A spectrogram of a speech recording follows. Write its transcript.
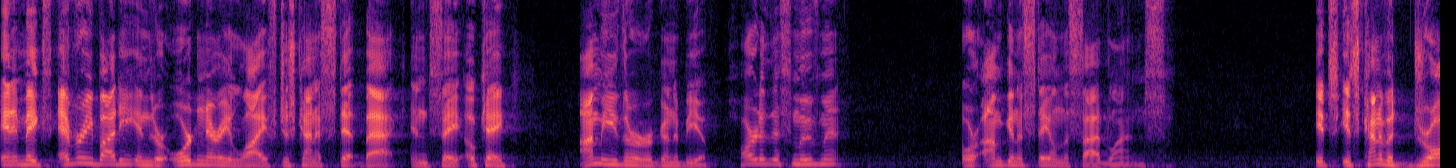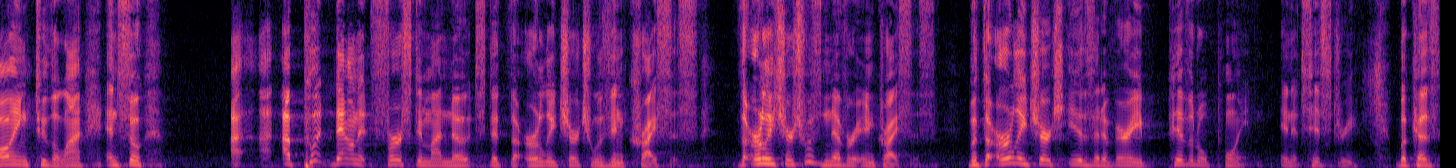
And it makes everybody in their ordinary life just kind of step back and say, okay, I'm either going to be a part of this movement or I'm going to stay on the sidelines. It's, it's kind of a drawing to the line. And so I, I put down at first in my notes that the early church was in crisis. The early church was never in crisis, but the early church is at a very pivotal point in its history because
